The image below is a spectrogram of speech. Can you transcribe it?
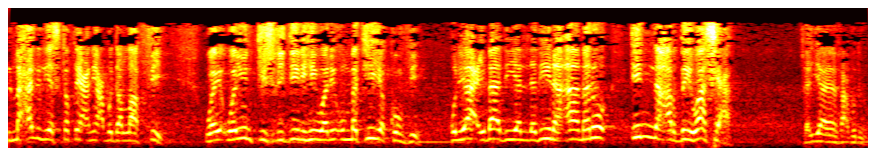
المحل اللي يستطيع أن يعبد الله فيه. وينتج لدينه ولأمته يكون فيه. قل يا عبادي الذين آمنوا إن أرضي واسعة. فإياي فاعبدون.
